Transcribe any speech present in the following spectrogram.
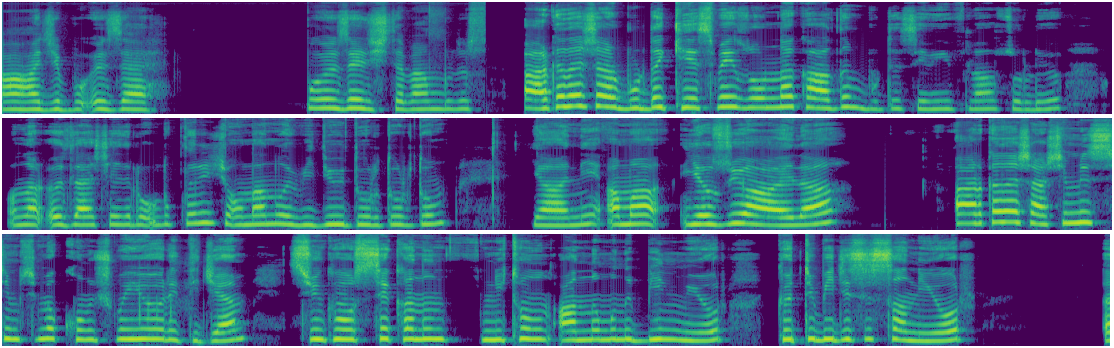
Aa hacı bu özel. Bu özel işte ben burada Arkadaşlar burada kesmek zorunda kaldım. Burada seviye falan soruluyor. Onlar özel şeyler oldukları için ondan dolayı videoyu durdurdum. Yani ama yazıyor hala. Arkadaşlar şimdi Simsim'e konuşmayı öğreteceğim. Çünkü o Seka'nın Nito'nun anlamını bilmiyor. Kötü birisi sanıyor. Ee,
